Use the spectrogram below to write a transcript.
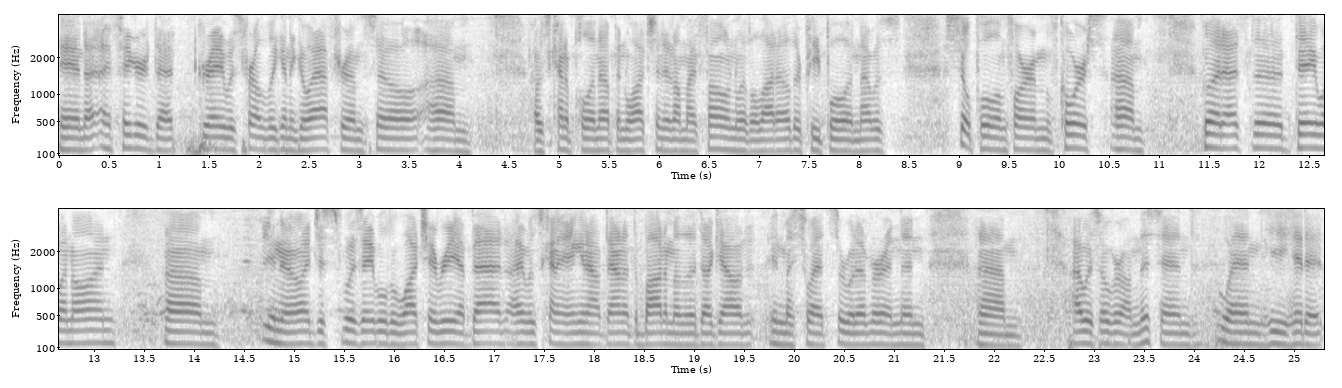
and I, I, figured that Gray was probably going to go after him. So. Um, I was kind of pulling up and watching it on my phone with a lot of other people, and I was still pulling for him, of course. Um, but as the day went on, um, you know, I just was able to watch every at bat. I was kind of hanging out down at the bottom of the dugout in my sweats or whatever, and then um, I was over on this end when he hit it,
